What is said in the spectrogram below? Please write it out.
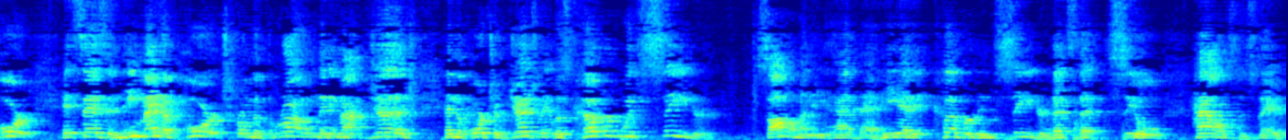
porch, it says, And he made a porch from the throne that he might judge, and the porch of judgment was covered with cedar. Solomon, he had that. He had it covered in cedar. That's that sealed houses there.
